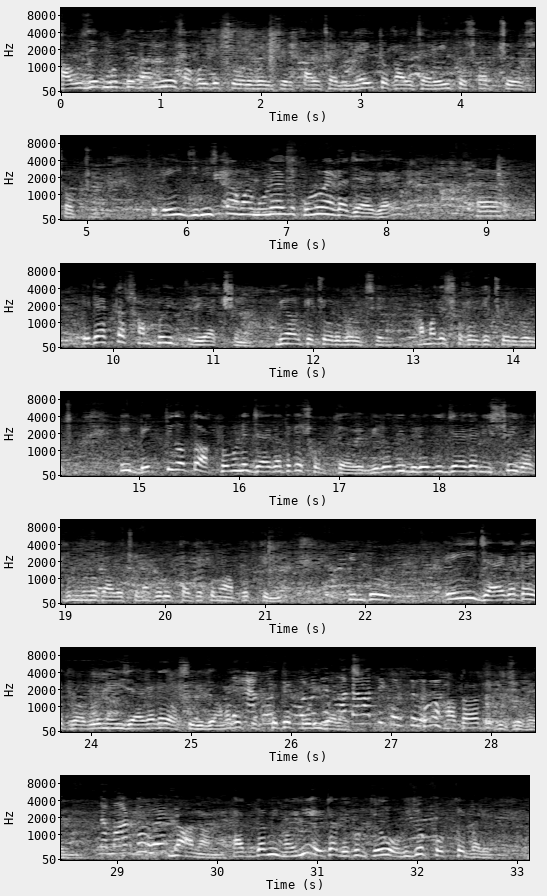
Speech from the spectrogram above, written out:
হাউজের মধ্যে দাঁড়িয়েও সকলকে চোর বলছে কালচারে নেই তো কালচার এই তো সব চোর সব চোর। তো এই জিনিসটা আমার মনে হয় যে কোনো একটা জায়গায় এটা একটা সাম্প্রতিক রিয়াকশন মেয়রকে চোর বলছে, আমাদের সকলকে চোর বলছে। এই ব্যক্তিগত আক্রমণের জায়গা থেকে সরতে হবে। বিরোধী, বিরোধীর জায়গায় নিশ্চয়ই গঠনমূলক আলোচনা করুক, তাতে কোনো আপত্তি নেই। কিন্তু এই জায়গাটায় প্রবলেম এই জায়গাটায় অসুবিধা। আমাদের প্রত্যেকের পরিবার আছে। কোনো হাতাহাতি কিছু হয়নি। না না না না একদমই হয়নি। এটা দেখুন কেউ অভিযোগ করতে পারে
